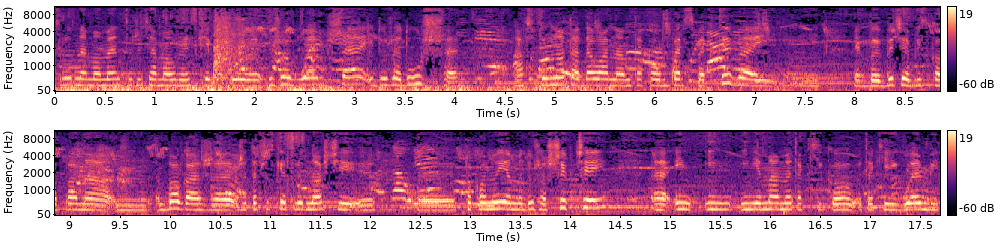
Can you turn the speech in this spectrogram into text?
trudne momenty życia małżeńskiego były dużo głębsze i dużo dłuższe, a wspólnota dała nam taką perspektywę i, i jakby bycie blisko Pana mm, Boga, że, że te wszystkie trudności y, y, pokonujemy dużo szybciej e, i, i, i nie mamy takiego, takiej głębi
